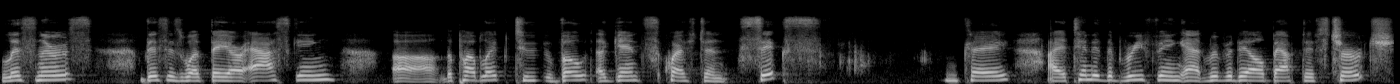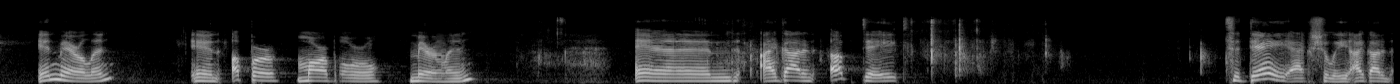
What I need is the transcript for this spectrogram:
listeners, this is what they are asking uh, the public to vote against question six. Okay. I attended the briefing at Riverdale Baptist Church in Maryland, in Upper Marlboro, Maryland. And I got an update today, actually. I got an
